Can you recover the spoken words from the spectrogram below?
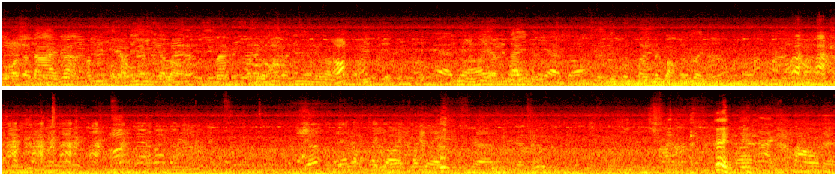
ตัวจะได้ป่ะเขามีบอกได้ยินตลอดมาเขาดูที่เขาได้ยินตลอดมีเนี่ยในเนี่ยไปบอกเขาด้วยนะเยอะเยอะทยอยเขาเลยหน้าที่เป้าเลย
